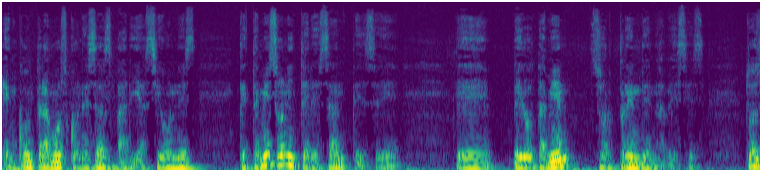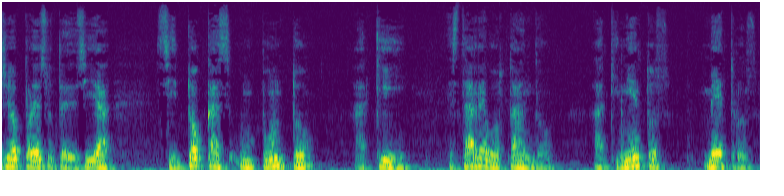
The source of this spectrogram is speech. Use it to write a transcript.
encontramos con esas variaciones que también son interesantes, ¿eh? Eh, pero también sorprenden a veces. Entonces yo por eso te decía, si tocas un punto aquí, está rebotando a 500 metros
